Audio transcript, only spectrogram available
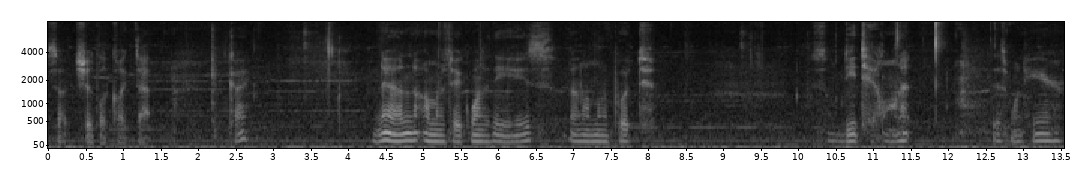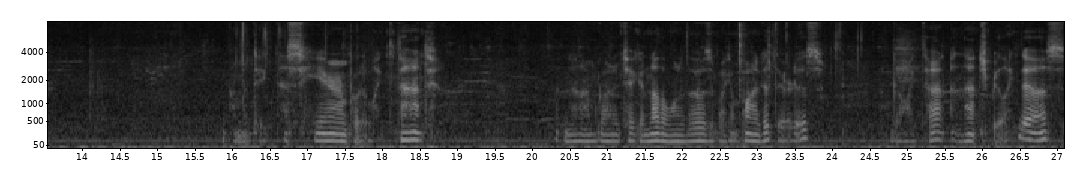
So it should look like that. Okay. And then I'm going to take one of these and I'm going to put some detail on it. This one here. I'm going to take this here and put it like that. And then I'm going to take another one of those if I can find it. There it is. Go like that, and that should be like this.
